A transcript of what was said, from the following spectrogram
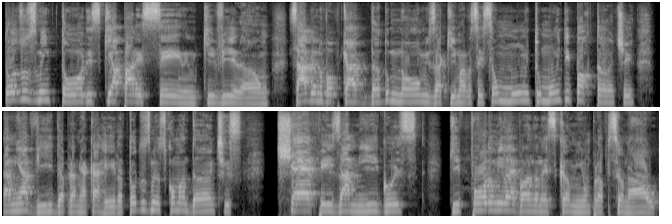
Todos os mentores que apareceram, que virão. Sabe, eu não vou ficar dando nomes aqui, mas vocês são muito, muito importantes pra minha vida, pra minha carreira. Todos os meus comandantes, chefes, amigos que foram me levando nesse caminho profissional,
